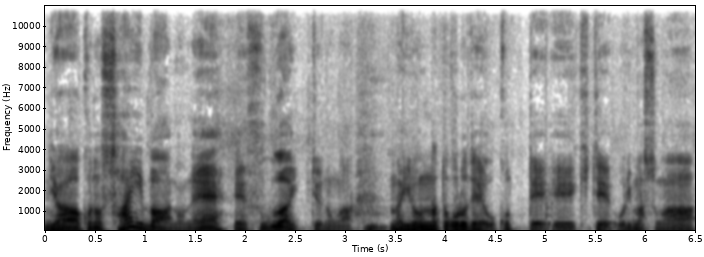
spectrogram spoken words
いやこのサイバーのね、え不具合っていうのが、うん、まあ、いろんなところで起こってき、えー、ておりますが、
